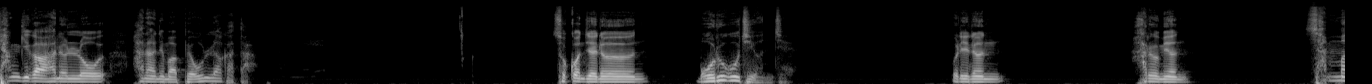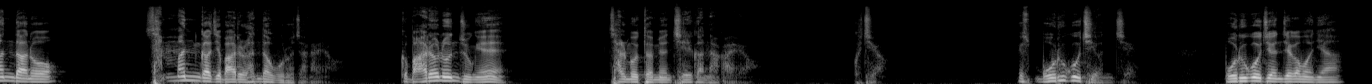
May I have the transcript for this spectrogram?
향기가 하늘로 하나님 앞에 올라가다. 속건제는 모르고 지은 죄. 우리는 하루면 3만 단어, 3만 가지 말을 한다고 그러잖아요. 그 말하는 중에 잘못하면 죄가 나가요. 그죠? 그래서 모르고 지은 죄. 모르고 지은 죄가 뭐냐?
